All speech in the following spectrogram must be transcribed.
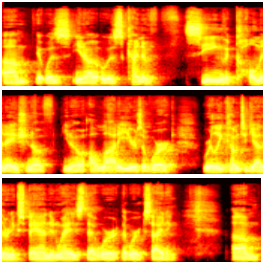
Um, it was, you know, it was kind of seeing the culmination of, you know, a lot of years of work really come together and expand in ways that were that were exciting. Um,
